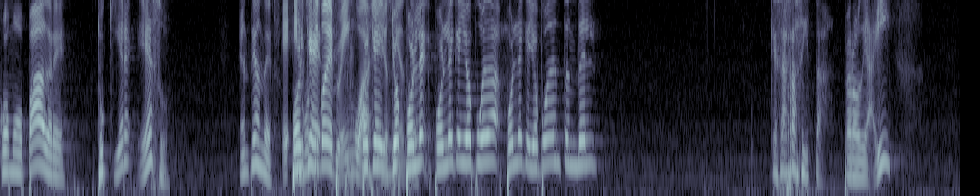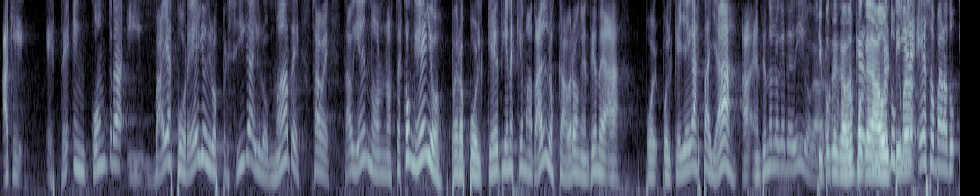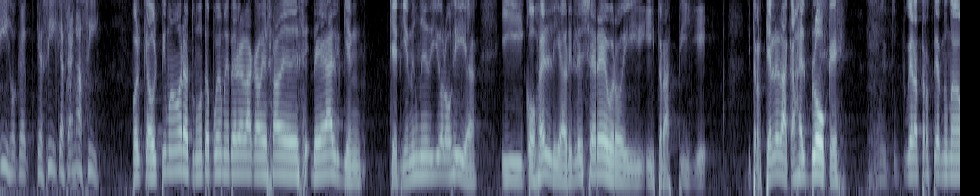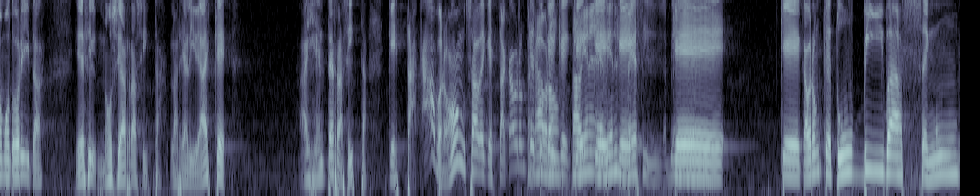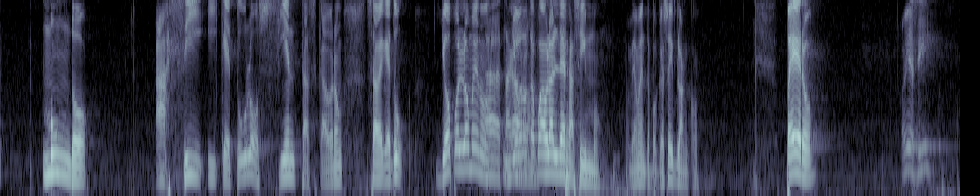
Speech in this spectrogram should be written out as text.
como padre, tú quieres eso. ¿Entiendes? Es, es Porque- un tipo de brainwash. Porque yo yo, ponle, ponle que yo pueda, ponle que yo pueda entender que seas racista, pero de ahí a que estés en contra y vayas por ellos y los persigas y los mates, ¿sabes? Está bien, no, no estés con ellos, pero ¿por qué tienes que matarlos, cabrón? ¿Entiendes? Ah, ¿por, por qué llegas hasta allá? Ah, ¿Entiendes lo que te digo? Sí, cabrón? porque, ¿Cómo cabrón, es que- porque a que tú última- quieres eso para tus hijos, que, que sí, que sean así. Porque a última hora tú no te puedes meter en la cabeza de, de alguien que tiene una ideología y cogerle y abrirle el cerebro y, y, tras- y- y- y trastearle la caja del bloque, como si tú estuvieras trasteando una motorita, y decir, no seas racista. La realidad es que hay gente racista que está cabrón, ¿sabes? Que está cabrón que tú, que, que- bien, que- bien que- imbécil. es bien imbécil. que, que, cabrón, que tú vivas en un mundo así y que tú lo sientas, cabrón. Sabe que tú, yo por lo menos, está yo no te puedo hablar de racismo, obviamente, porque soy blanco. Pero, Oye, sí.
